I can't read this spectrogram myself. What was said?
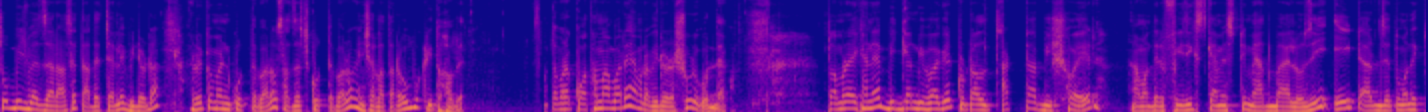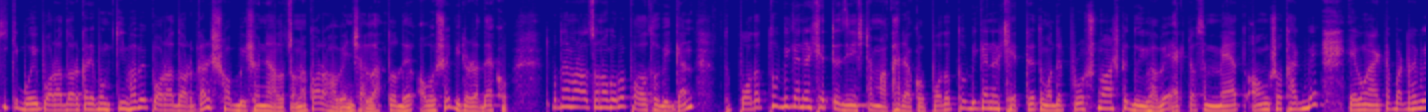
চব্বিশ ব্যাস যারা আছে, তাদের চাইলে ভিডিওটা রেকমেন্ড করতে পারো সাজেস্ট করতে পারো ইনশাল্লাহ তারা উপকৃত হবে। তো আমরা কথা না বাড়ে আমরা ভিডিওটা শুরু করে, দেখো। তো আমরা এখানে বিজ্ঞান বিভাগের টোটাল চারটা বিষয়ের আমাদের ফিজিক্স কেমিস্ট্রি ম্যাথ বায়োলজি এইটার যে তোমাদের কি কি বই পড়া দরকার এবং কীভাবে পড়া দরকার সব বিষয় নিয়ে আলোচনা করা হবে ইনশাল্লাহ তো অবশ্যই ভিডিওটা দেখো। প্রথমে আমরা আলোচনা করব পদার্থবিজ্ঞান। তো পদার্থবিজ্ঞানের ক্ষেত্রে জিনিসটা মাথায় রাখো, পদার্থবিজ্ঞানের ক্ষেত্রে তোমাদের প্রশ্ন আসবে দুইভাবে। একটা হচ্ছে ম্যাথ অংশ থাকবে এবং একটা পার্ট থাকবে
